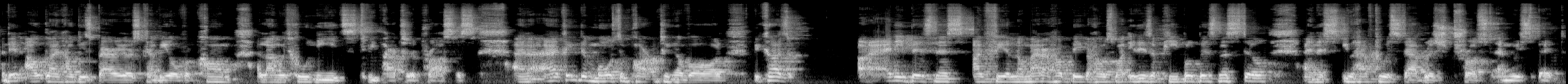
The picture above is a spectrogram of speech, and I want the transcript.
and then outline how these barriers can be overcome, along with who needs to be part of the process. And I think the most important thing of all, because uh, any business, I feel, no matter how big or how small, it is a people business still, and you have to establish trust and respect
